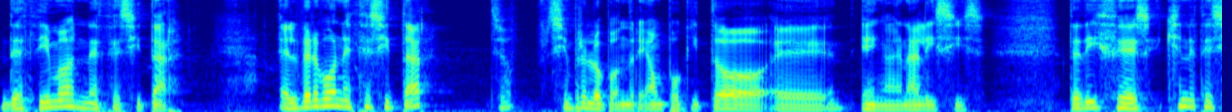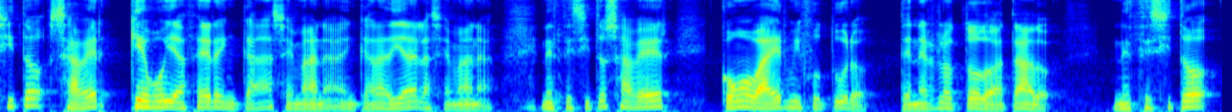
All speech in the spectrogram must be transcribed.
decimos necesitar. El verbo necesitar, yo siempre lo pondría un poquito eh, en análisis. Te dices que necesito saber qué voy a hacer en cada semana, en cada día de la semana. Necesito saber cómo va a ir mi futuro, tenerlo todo atado. Necesito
